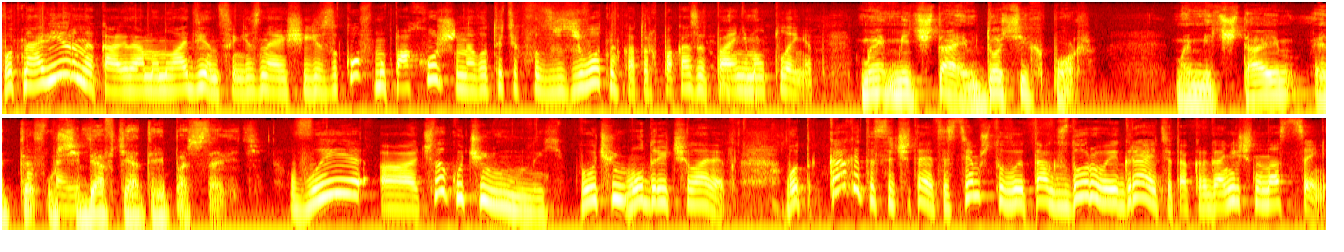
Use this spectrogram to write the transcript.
Вот, наверное, когда мы младенцы, не знающие языков, мы похожи на вот этих вот животных, которых показывают по Animal Planet. Мы мечтаем до сих пор. Мы мечтаем это у Поставить. себя в театре поставить. вы э, человек очень умный, вы очень мудрый человек. Вот как это сочетается с тем, что вы так здорово играете, так органично на сцене?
